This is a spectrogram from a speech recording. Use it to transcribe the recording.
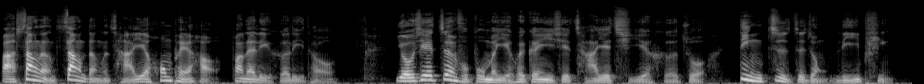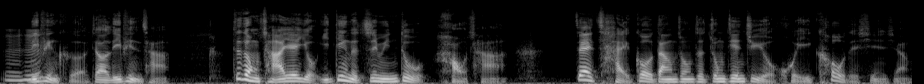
把上等上等的茶叶烘焙好放在礼盒里头。有些政府部门也会跟一些茶叶企业合作，定制这种礼品。嗯，礼品盒叫礼品茶，这种茶叶有一定的知名度，好茶，在采购当中，这中间就有回扣的现象。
